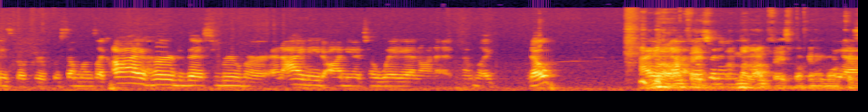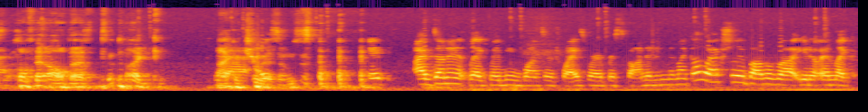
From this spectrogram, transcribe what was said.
Facebook group where someone's like, I heard this rumor and I need Anya to weigh in on it. And I'm like, nope. I I'm not on Facebook. I'm not on Facebook anymore because Yeah. all the all the like lack Yeah. of truisms. it I've done it like maybe once or twice where I've responded and been like, oh, actually, blah blah blah, you know, and like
